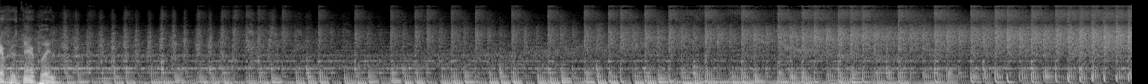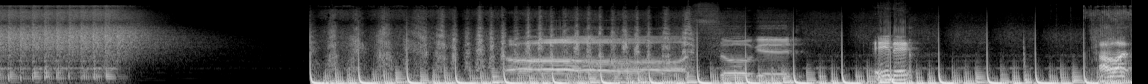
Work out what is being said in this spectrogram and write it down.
Jefferson Airplane. So good. In it. I like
